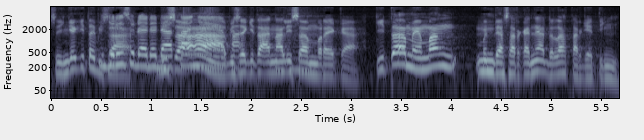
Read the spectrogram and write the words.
sehingga kita bisa Jadi sudah ada bisa, datanya ya, ah, Pak? bisa kita analisa mereka. Kita memang mendasarkannya adalah targeting,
